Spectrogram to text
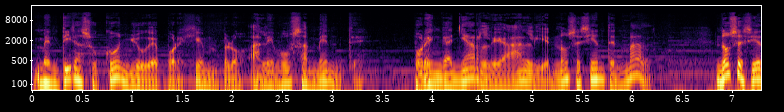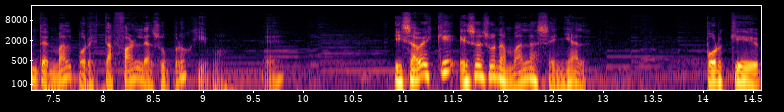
mentir a su cónyuge, por ejemplo, alevosamente, por engañarle a alguien, no se sienten mal no se sienten mal por estafarle a su prójimo. ¿eh? Y sabes qué, esa es una mala señal, porque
